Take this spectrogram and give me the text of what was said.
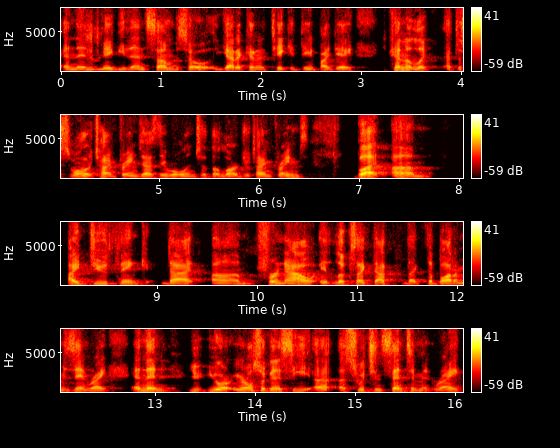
and then maybe then some. So you got to kind of take it day by day. You kind of look at the smaller time frames as they roll into the larger time frames. But um, I do think that um, for now it looks like that like the bottom is in right, and then you, you're, you're also going to see a, a, switch in sentiment, right?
